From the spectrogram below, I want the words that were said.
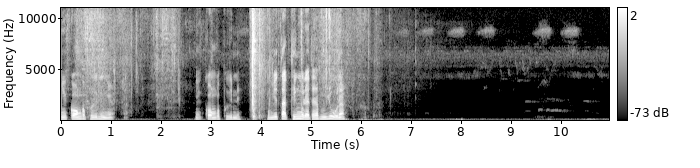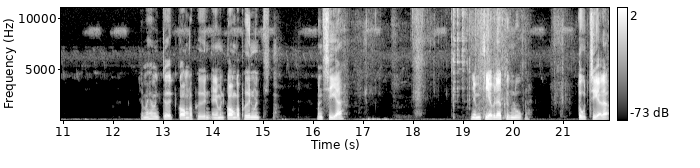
นี่กองกับพื้นอย่างเงี้ยนี่กองกับพื้นเนี่ยผมจะตัดทิ้งหมดเลยแต่ถ้าผมอยู่นะจะไม่ให้มันเกิดกองกับพื้นอันนี้มันกองกับพื้นมัน มันเสีย เนี่ยมันเสียไปแล้วครึ่งลูกเนี่ยตูดเสียแล้ว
